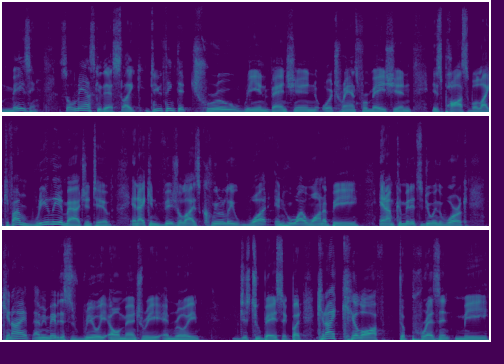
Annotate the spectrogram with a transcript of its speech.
Amazing. So let me ask you this: like, do you think that true reinvention or transformation is possible? Like, if I'm really imaginative and I can visualize clearly what and who I want to be, and I'm committed to doing the work, can I? I mean, maybe this is really elementary and really just too basic, but can I kill off the present me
